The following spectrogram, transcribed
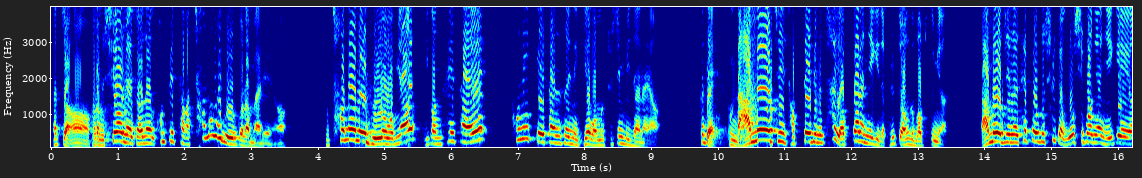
맞죠? 어, 그럼 시험에서는 컴퓨터가 천 원을 부를 거란 말이에요. 그럼 천 원을 불러오면 이건 회사의 손익계산서에 있는 기업 업무 추진비잖아요. 근데 그럼 나머지 접대비는 차이 없다는 얘기죠. 별도 언급 없으면. 나머지는 세법도 750원이란 얘기예요.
